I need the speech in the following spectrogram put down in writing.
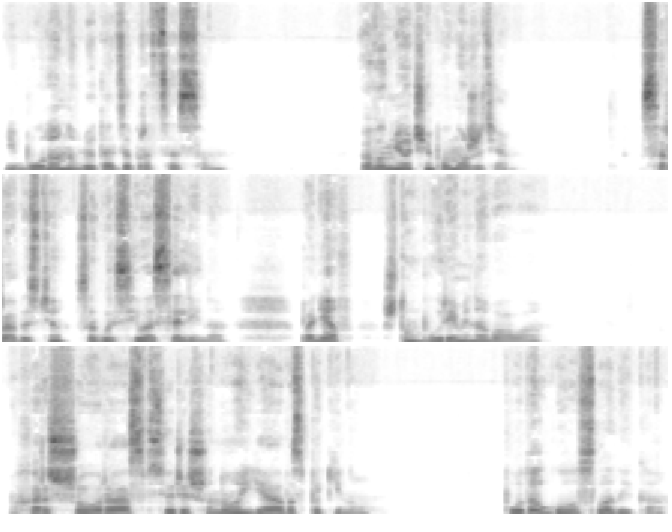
и буду наблюдать за процессом. Вы мне очень поможете. С радостью согласилась Алина, поняв, что буря миновала. Хорошо, раз все решено, я вас покину. Подал голос Ладыка.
